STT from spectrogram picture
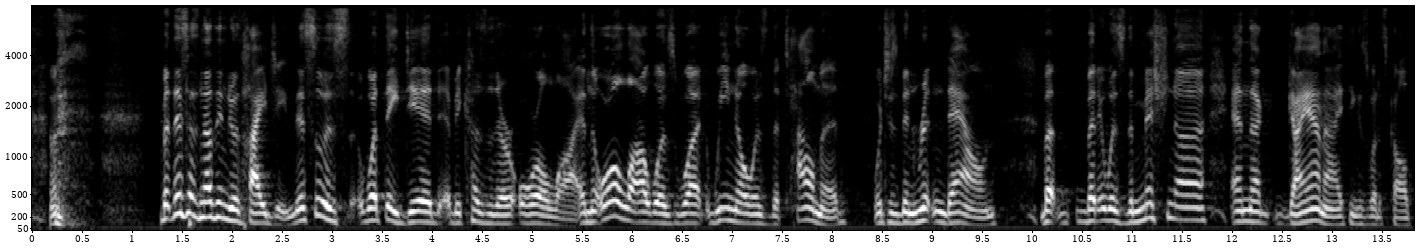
but this has nothing to do with hygiene. This was what they did because of their oral law. And the oral law was what we know as the Talmud, which has been written down. But, but it was the Mishnah and the Gemara, I think is what it's called.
